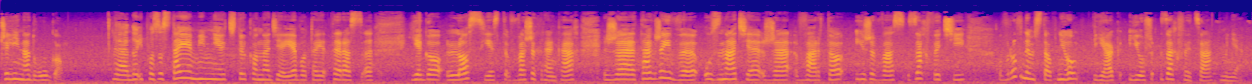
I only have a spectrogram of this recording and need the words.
czyli na długo. E, No i pozostaje mi mieć tylko nadzieję, bo te, teraz e, jego los jest w Waszych rękach, że także i Wy uznacie, że warto i że Was zachwyci w równym stopniu, jak już zachwyca mnie.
